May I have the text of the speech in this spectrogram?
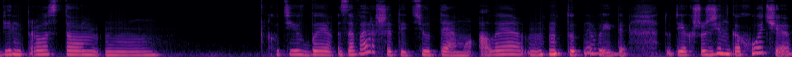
він просто хотів би завершити цю тему, але тут не вийде. Тут, якщо жінка хоче,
